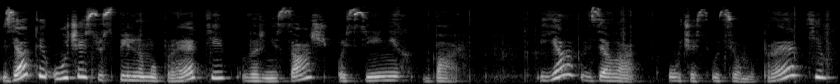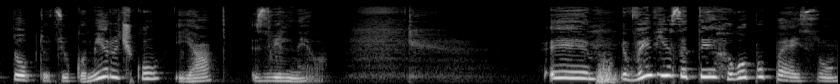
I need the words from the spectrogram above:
Взяти участь у спільному проєкті Вернісаж осінніх барв. Я взяла участь у цьому проєкті, тобто цю комірочку я звільнила. Е, Вив'язати лопопейсу.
